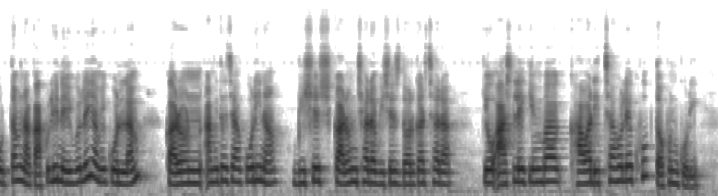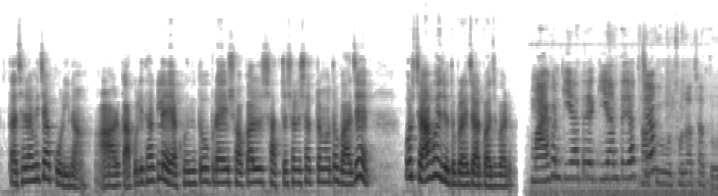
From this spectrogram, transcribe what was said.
করতাম না, কাকুলি নেই বলেই আমি করলাম, কারণ আমি তো চা করি না, বিশেষ কারণ ছাড়া, বিশেষ দরকার ছাড়া। কেউ আসলে কিংবা খাওয়ার ইচ্ছা হলে খুব তখন করি, তাছাড়া আমি চা করি না। আর কাকুলি থাকলে এখন তো প্রায় সকাল সাতটা সাড়ে সাতটা মতো বাজে ওর চা হয়ে যেত প্রায় চার পাঁচবার। মা এখন কি আনতে কি আনতে যাচ্ছে? ছোলা ছাতু।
